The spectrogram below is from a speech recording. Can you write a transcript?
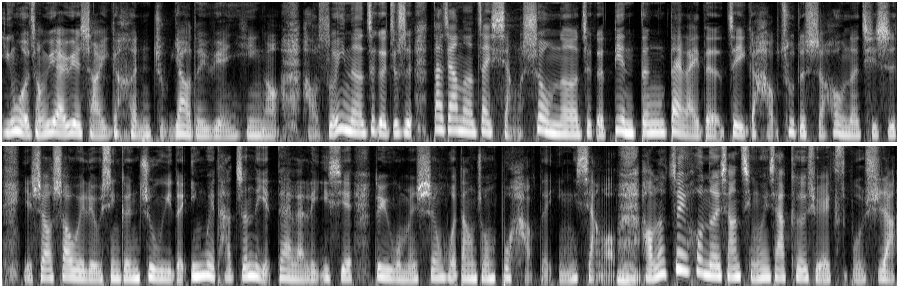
萤火虫越来越少一个很主要的原因哦。好，所以呢，这个就是大家呢在享受呢这个电灯带来的这个好处的时候呢，其实。实也是要稍微留心跟注意的，因为它真的也带来了一些对于我们生活当中不好的影响哦。嗯、好，那最后呢，想请问一下科学 X 博士啊，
